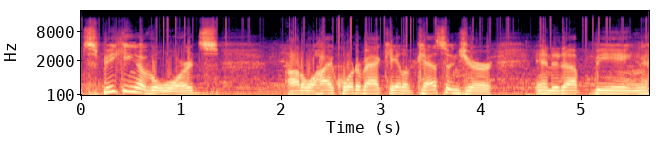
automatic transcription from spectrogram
speaking of awards, Ottawa High quarterback Caleb Kessinger ended up being.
